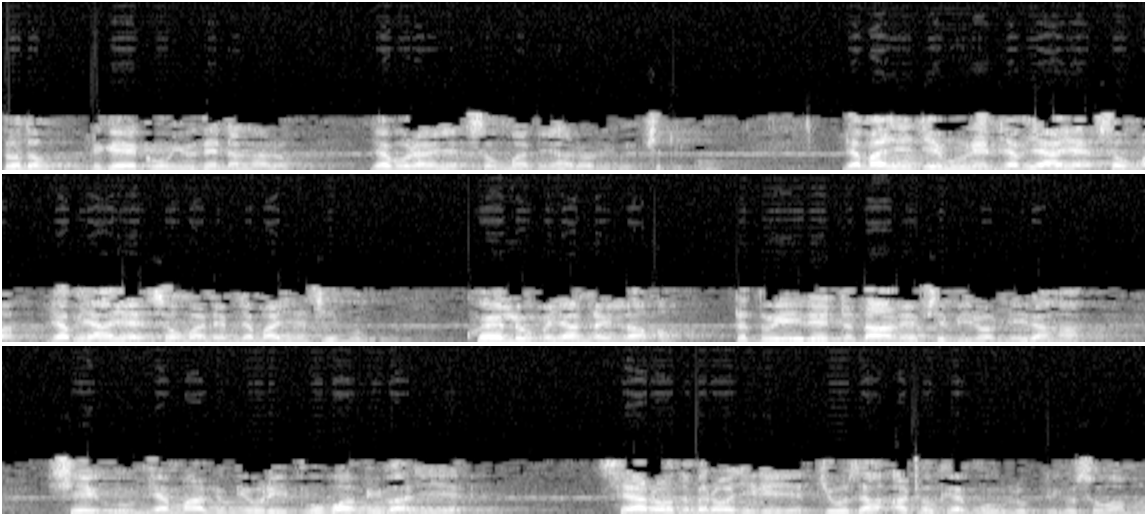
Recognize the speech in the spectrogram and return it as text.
သို့တော့တကယ်ဂုံယူတဲ့တန်ကတော့မြတ်ဗုဒ္ဓရဲ့အဆုံးအမတရားတော်တွေပဲဖြစ်တယ်ပေါ့မြတ်မယဉ်ကျေးမှုနဲ့မြတ်ဖရာရဲ့အဆုံးအမမြတ်ဖရာရဲ့အဆုံးအမနဲ့မြတ်မယဉ်ကျေးမှုခွဲလို့မရနိုင်လောက်အောင်တသွေးတဲ့တသားလေးဖြစ်ပြီးတော့နေတာဟာရှေးဦးမြန်မာလူမျိုးတွေဘိုးဘွားမိဘတွေရဲ့ဆရာတော်သမတော်ကြီးတွေရဲ့ကြိုးစားအထောက်ခဲ့မှုလို့ဒီလိုဆိုရမှာ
